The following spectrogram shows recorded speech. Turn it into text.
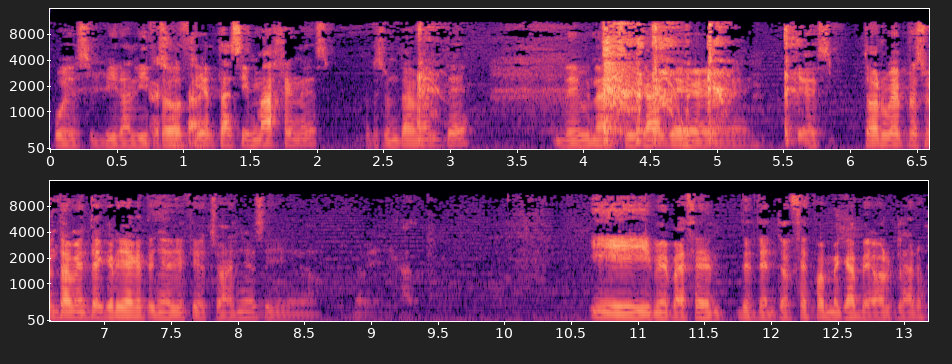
pues viralizó Resulta. ciertas imágenes presuntamente de una chica que, Torbe presuntamente creía que tenía 18 años y no, no había llegado. Y me parece, desde entonces pues me cae peor, claro.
